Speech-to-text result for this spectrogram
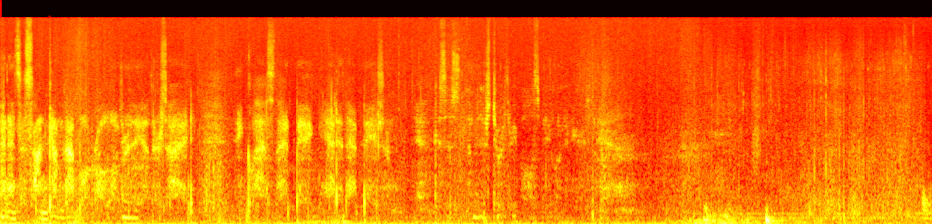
And as the sun comes up, roll over to the other side and glass that big head of that basin. Yeah, because there's, I mean, there's two or three balls big one in here. so-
